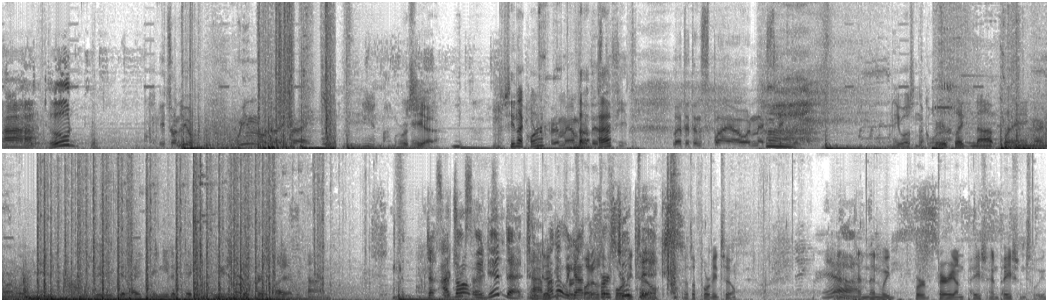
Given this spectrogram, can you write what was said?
Ah, dude. It's on you. Win or die trying. Man, my Where was he mid. at? See in that corner? Remember The this F? defeat. Let it inspire our next victory. He was in the corner. We're corner. just like not playing our normal game. Usually we get like we need a pick. We usually get first blood every time. D- I Switching thought we did that We time. did I thought we got blood. the first two picks. It was a 4v2. Yeah. And, and then we were very impatient, impatient, so we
